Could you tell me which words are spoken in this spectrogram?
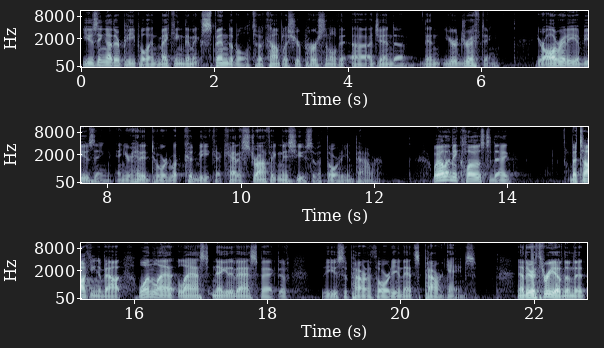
using other people and making them expendable to accomplish your personal uh, agenda, then you're drifting you're already abusing and you're headed toward what could be a catastrophic misuse of authority and power. Well, let me close today by talking about one la- last negative aspect of the use of power and authority, and that's power games. Now, there are three of them that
